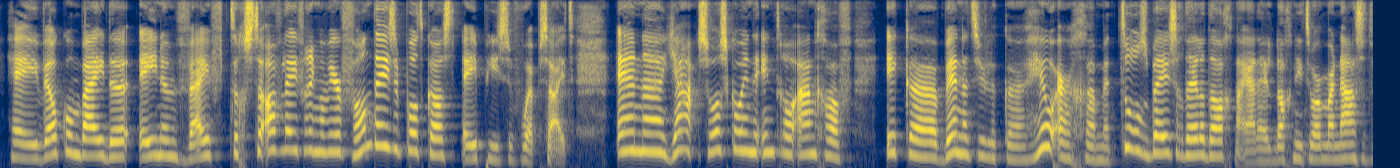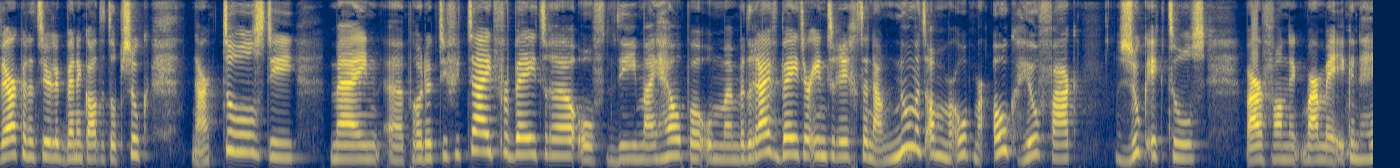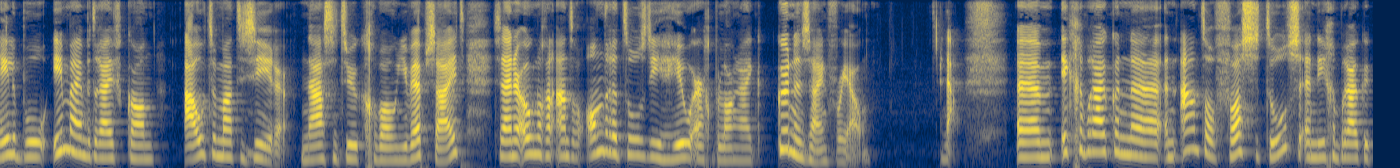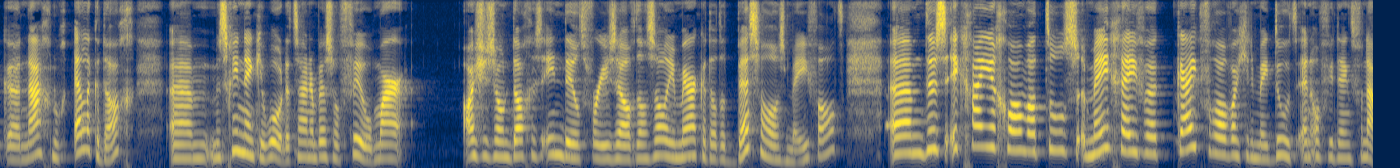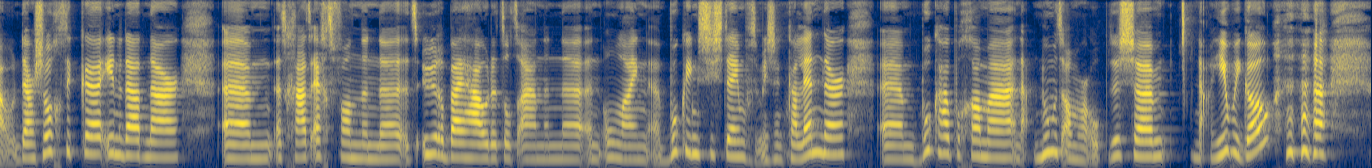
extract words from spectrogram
Hey, welkom bij de 51ste aflevering alweer van deze podcast A Piece of Website. En uh, ja, zoals ik al in de intro aangaf, ik uh, ben natuurlijk uh, heel erg met tools bezig de hele dag. Nou ja, de hele dag niet hoor, maar naast het werken natuurlijk ben ik altijd op zoek naar tools die mijn productiviteit verbeteren of die mij helpen om mijn bedrijf beter in te richten. Nou, noem het allemaal maar op, maar ook heel vaak zoek ik tools waarvan ik, waarmee ik een heleboel in mijn bedrijf kan automatiseren. Naast natuurlijk gewoon je website, zijn er ook nog een aantal andere tools die heel erg belangrijk kunnen zijn voor jou. Nou, um, ik gebruik een, uh, een, aantal vaste tools en die gebruik ik uh, nagenoeg elke dag. Um, misschien denk je, wow, dat zijn er best wel veel, maar als je zo'n dag eens indeelt voor jezelf, dan zal je merken dat het best wel eens meevalt. Um, dus ik ga je gewoon wat tools meegeven. Kijk vooral wat je ermee doet. En of je denkt van nou, daar zocht ik uh, inderdaad naar. Um, het gaat echt van een, uh, het uren bijhouden tot aan een, uh, een online boekingssysteem. Of tenminste een kalender, um, boekhoudprogramma. Nou, noem het allemaal op. Dus nou, here we go.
